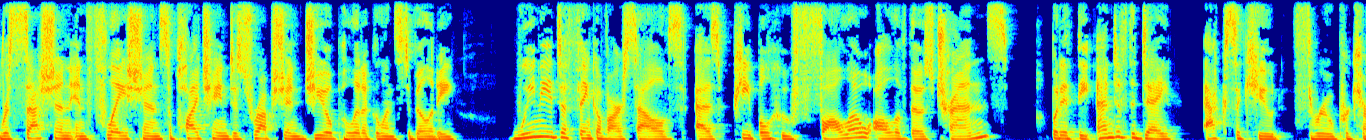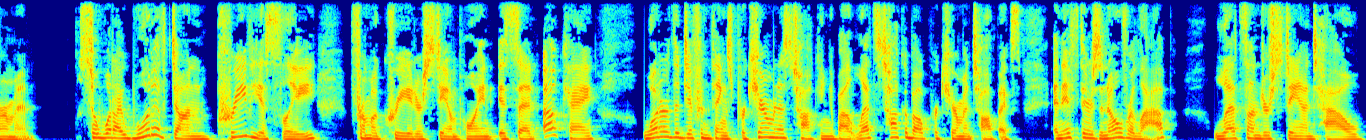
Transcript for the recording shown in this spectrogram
recession, inflation, supply chain disruption, geopolitical instability, we need to think of ourselves as people who follow all of those trends, but at the end of the day, execute through procurement. So what I would have done previously from a creator standpoint is said, okay, what are the different things procurement is talking about? Let's talk about procurement topics. And if there's an overlap, let's understand how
